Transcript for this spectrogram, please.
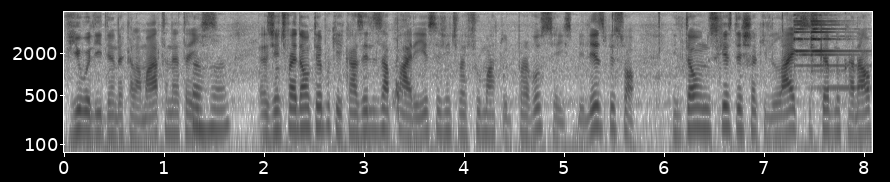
viu ali dentro daquela mata, né, Thaís? Aham. A gente vai dar um tempo aqui, caso eles apareçam, a gente vai filmar tudo pra vocês, beleza, pessoal? Então não esqueça de deixar aquele like, se inscreve no canal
